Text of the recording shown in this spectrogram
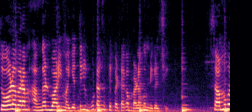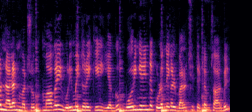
சோழவரம் அங்கன்வாடி மையத்தில் ஊட்டச்சத்து பெட்டகம் வழங்கும் நிகழ்ச்சி. சமூக நலன் மற்றும் மகளிர் உரிமைத்துறை கீழ் இயங்கும் ஒருங்கிணைந்த குழந்தைகள் வளர்ச்சி திட்டம் சார்பில்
